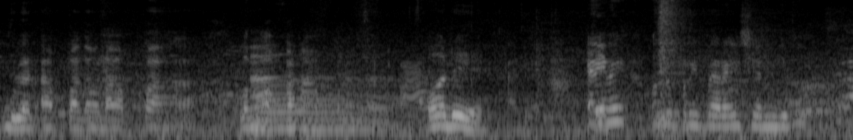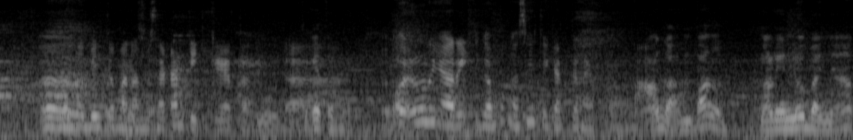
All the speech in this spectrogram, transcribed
bulan apa, tahun apa, lo melakukan Ah. apa, tahu. oh ada ya Anyway, untuk preparation gitu, Lo lebih ke mana? Misalkan tiket tadi udah. Tiket udah. Oh, lo nyari gampang gak sih tiket ke Nepal? ah gampang. Malindo banyak.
